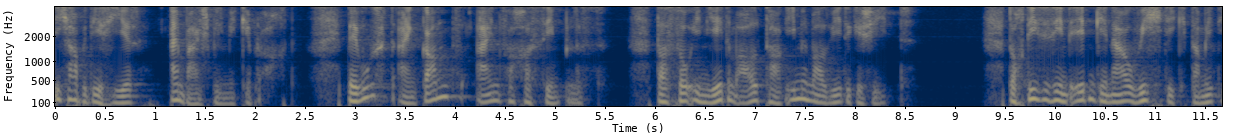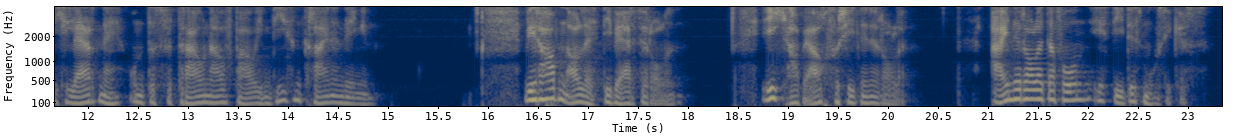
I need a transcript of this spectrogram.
Ich habe dir hier ein Beispiel mitgebracht. Bewusst ein ganz einfaches, simples, das so in jedem Alltag immer mal wieder geschieht. Doch diese sind eben genau wichtig, damit ich lerne und das Vertrauen aufbaue in diesen kleinen Dingen. Wir haben alle diverse Rollen. Ich habe auch verschiedene Rollen. Eine Rolle davon ist die des Musikers.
